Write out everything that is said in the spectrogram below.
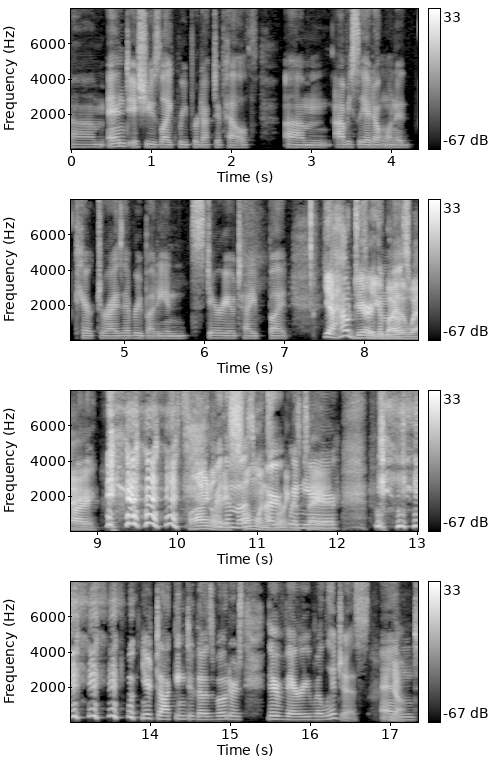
um, and issues like reproductive health. Um, obviously, I don't want to characterize everybody and stereotype, but yeah, how dare you? the By the way, part- finally, for the most someone's part, willing when to say you're it. when you're talking to those voters, they're very religious, Yeah. and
